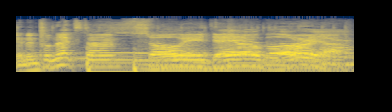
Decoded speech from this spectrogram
And until next time, Soli Deo Gloria.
